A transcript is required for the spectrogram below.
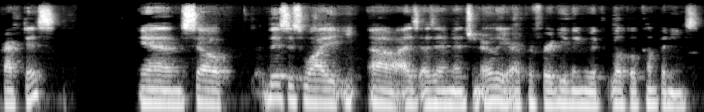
practice. And so this is why, uh, as, as I mentioned earlier, I prefer dealing with local companies.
